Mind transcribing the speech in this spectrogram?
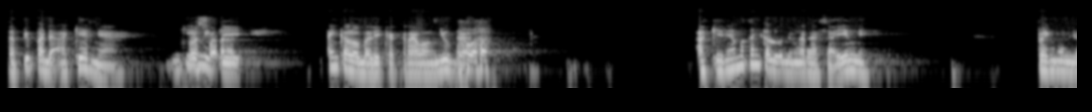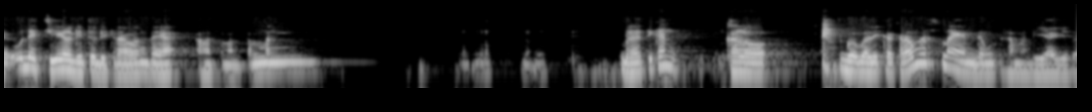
Tapi pada akhirnya Terus gini pada- ki Aing kalau balik ke Kerawang juga. Apa? akhirnya mah kan kalau udah ngerasain nih pengen ya udah chill gitu di Kerawang teh ya sama teman-teman. Berarti kan kalau gue balik ke Kerawang harus main dong sama dia gitu.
